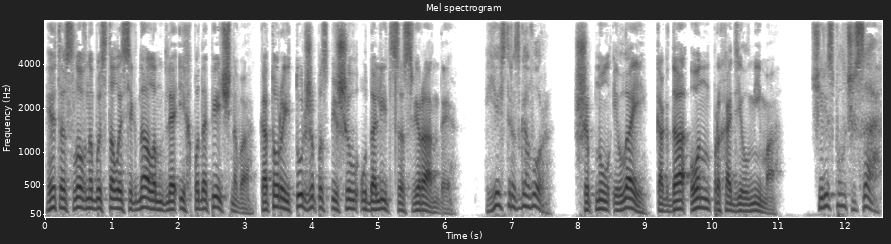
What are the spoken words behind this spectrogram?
Это словно бы стало сигналом для их подопечного, который тут же поспешил удалиться с веранды. «Есть разговор», — шепнул Илай, когда он проходил мимо. «Через полчаса».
